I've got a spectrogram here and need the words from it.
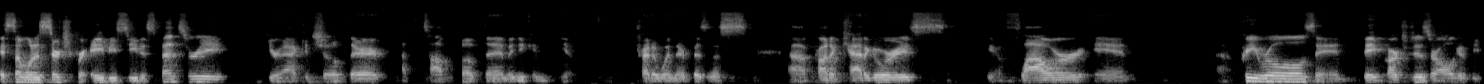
if someone is searching for ABC dispensary, your ad can show up there at the top above them, and you can you know try to win their business. Uh, product categories, you know, flower and pre rolls and vape cartridges are all going to be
